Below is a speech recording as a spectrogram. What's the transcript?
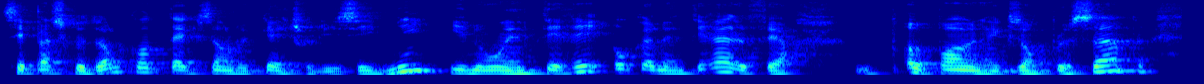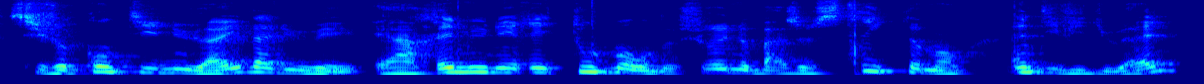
c'est parce que dans le contexte dans lequel je les ai mis, ils n'ont intérêt, aucun intérêt à le faire. On un exemple simple. Si je continue à évaluer et à rémunérer tout le monde sur une base strictement individuelle,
